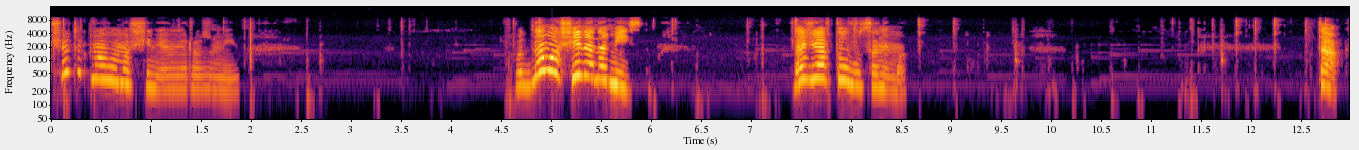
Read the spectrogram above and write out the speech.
Чого так мало машин, я не розумію. Одна машина на місто. Навіть автобуса нема. Так.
